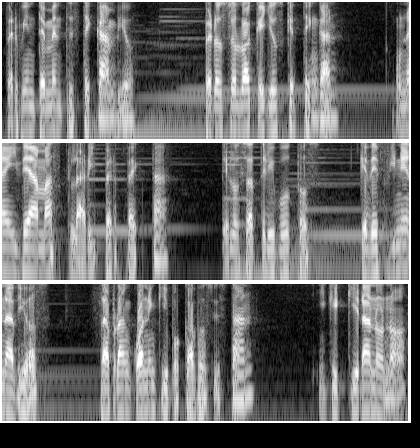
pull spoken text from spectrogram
fervientemente a este cambio, pero solo aquellos que tengan una idea más clara y perfecta de los atributos que definen a Dios sabrán cuán equivocados están y que quieran o no,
